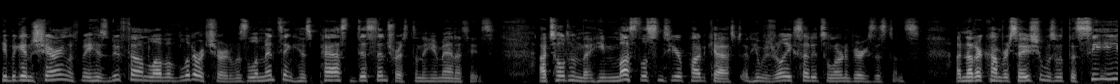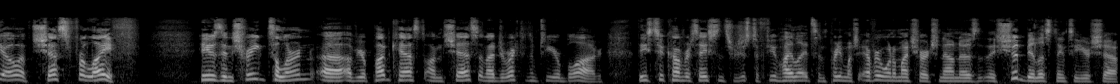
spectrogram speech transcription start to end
He began sharing with me his newfound love of literature and was lamenting his past disinterest in the humanities. I told him that he must listen to your podcast, and he was really excited to learn of your existence existence. Another conversation was with the CEO of Chess for Life. He was intrigued to learn uh, of your podcast on chess, and I directed him to your blog. These two conversations are just a few highlights, and pretty much everyone in my church now knows that they should be listening to your show.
